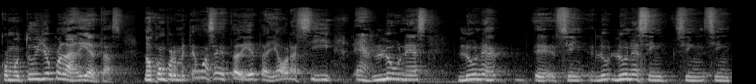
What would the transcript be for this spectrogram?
como tú y yo con las dietas, nos comprometemos a hacer esta dieta y ahora sí es lunes, lunes, eh, sin, lunes sin, sin, sin,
